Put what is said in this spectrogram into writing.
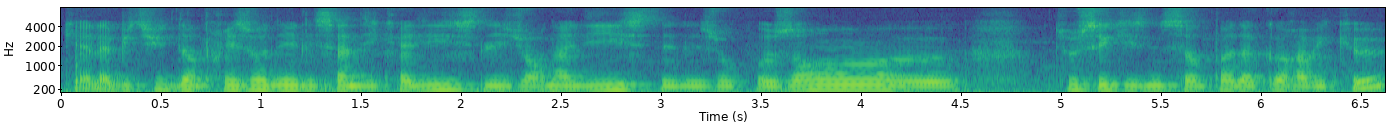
qui a l'habitude d'emprisonner les syndicalistes, les journalistes les opposants, euh, tous ceux qui ne sont pas d'accord avec eux.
